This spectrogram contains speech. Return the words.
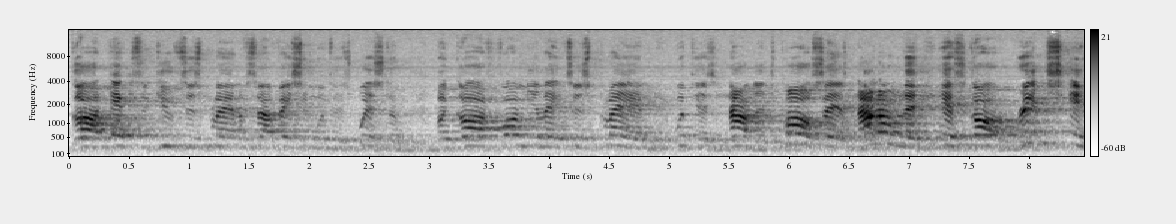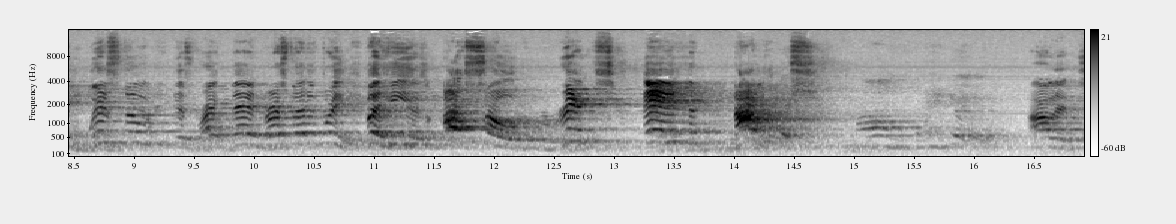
God executes his plan of salvation with his wisdom, but God formulates his plan with his knowledge. Paul says not only is God rich in wisdom, it's right there in verse 33, but he is also rich in knowledge. Knowledge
